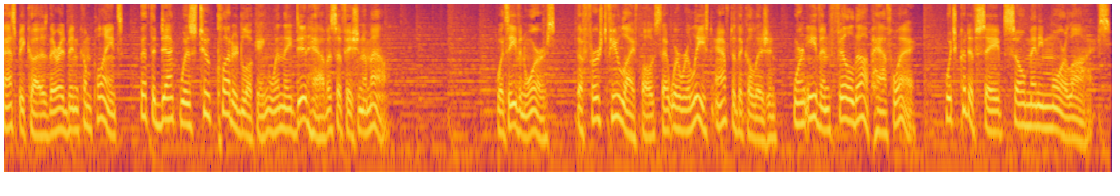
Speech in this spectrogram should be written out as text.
that's because there had been complaints that the deck was too cluttered looking when they did have a sufficient amount. What's even worse, the first few lifeboats that were released after the collision weren't even filled up halfway, which could have saved so many more lives.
